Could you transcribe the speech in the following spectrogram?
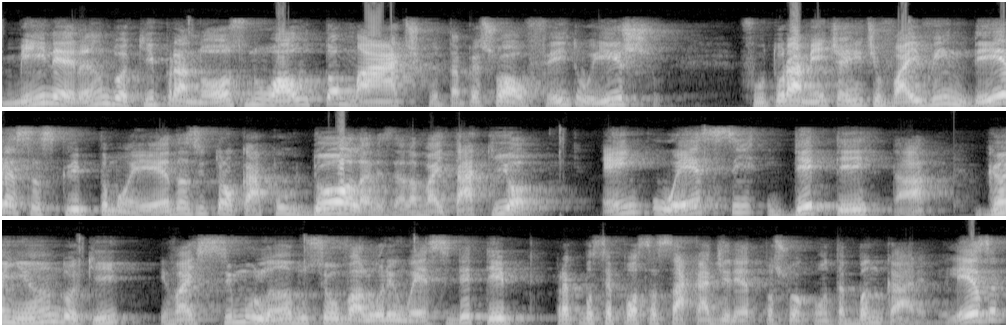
Minerando aqui para nós no automático, tá pessoal? Feito isso, futuramente a gente vai vender essas criptomoedas e trocar por dólares. Ela vai estar tá aqui, ó, em USDT, tá? Ganhando aqui e vai simulando o seu valor em USDT para que você possa sacar direto para sua conta bancária, beleza?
